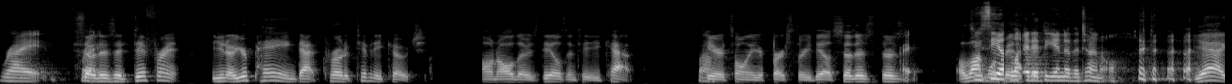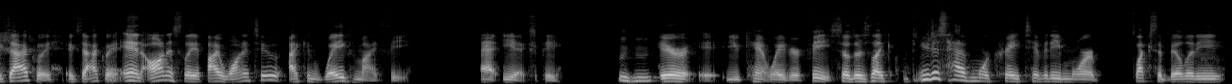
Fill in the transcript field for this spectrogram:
Right. So right. there's a different, you know, you're paying that productivity coach on all those deals until you cap. Wow. Here, it's only your first three deals. So there's, there's, right. A lot so you see a light at the end of the tunnel. yeah, exactly, exactly. Right. And honestly, if I wanted to, I can waive my fee at EXP. Mm-hmm. Here, you can't waive your fee. So there's like, you just have more creativity, more flexibility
